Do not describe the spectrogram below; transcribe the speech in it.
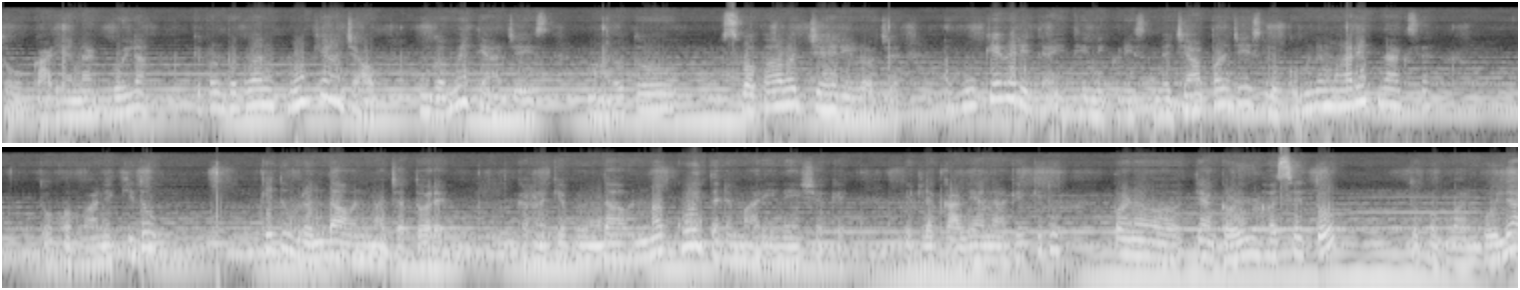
તો કાળિયાનાગ બોલ્યા કે પણ ભગવાન, હું ક્યાં જાઉં? હું ગમે ત્યાં જઈશ. મારો તો સ્વભાવ જ ઝેરીલો છે. હું કેવી રીતે અહીંથી નીકળીશ અને જ્યાં પણ જઈશ, લોકો મને મારી જ નાખશે? તો ભગવાને કીધું કીધું, વૃંદાવનમાં જતો રહે. કારણ કે વૃંદાવનમાં કોઈ તને મારી નહીં શકે. એટલે કાલિયા નાગે કીધું, પણ ત્યાં ગરુડ હશે તો? તો ભગવાન બોલ્યા,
